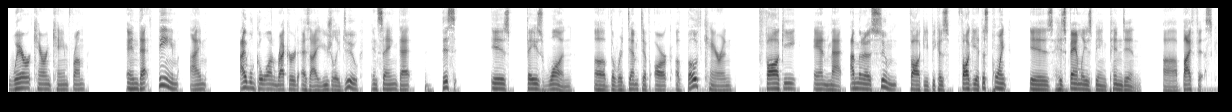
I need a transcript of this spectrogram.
where Karen came from. And that theme, I'm I will go on record as I usually do in saying that this is phase one of the redemptive arc of both Karen, Foggy, and Matt. I'm going to assume Foggy because Foggy at this point is his family is being pinned in uh, by Fisk.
